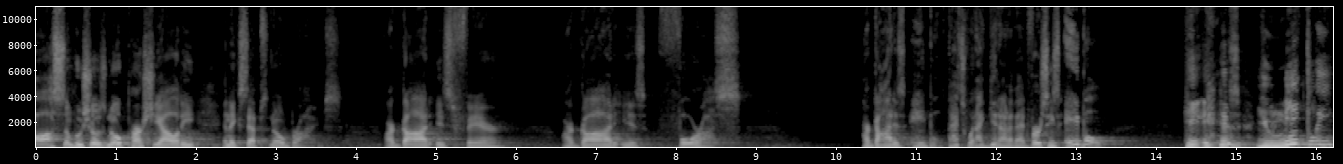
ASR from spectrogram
awesome, who shows no partiality and accepts no bribes. Our God is fair, our God is for us. Our God is able. That's what I get out of that verse. He's able. He is uniquely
